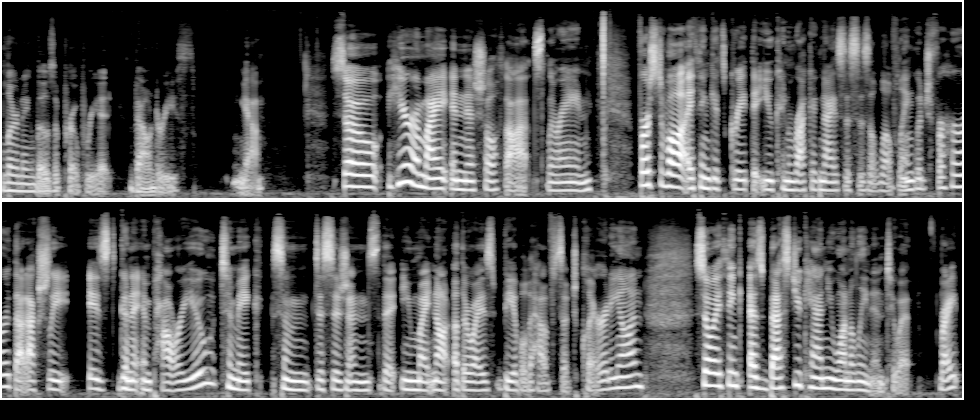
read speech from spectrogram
learning those appropriate boundaries. Yeah. So, here are my initial thoughts, Lorraine. First of all, I think it's great that you can recognize this as a love language for her. That actually is going to empower you to make some decisions that you might not otherwise be able to have such clarity on. So, I think as best you can, you want to lean into it, right?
